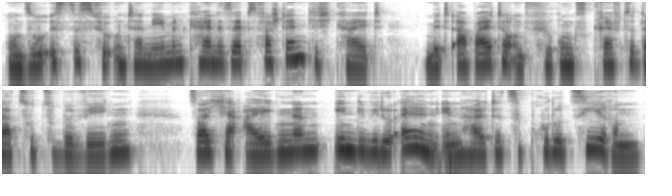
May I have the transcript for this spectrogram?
Und so ist es für Unternehmen keine Selbstverständlichkeit, Mitarbeiter und Führungskräfte dazu zu bewegen, solche eigenen, individuellen Inhalte zu produzieren.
